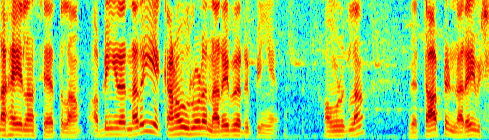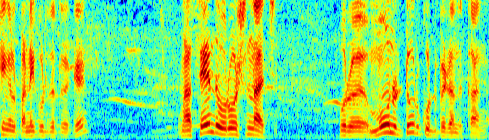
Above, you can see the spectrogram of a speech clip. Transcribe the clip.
நகையெல்லாம் சேர்த்தலாம். அப்படிங்கிற நிறைய கனவுகளோட நிறைய பேர் இருப்பீங்க. அவங்களுக்குலாம் இந்த டாப் டென் நிறைய விஷயங்கள் பண்ணி கொடுத்துட்ருக்கு. நான் சேர்ந்து ஒரு வருஷம் தான் ஆச்சு. ஒரு மூணு டூர் கூட்டு போயிட்டு வந்திருக்காங்க.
